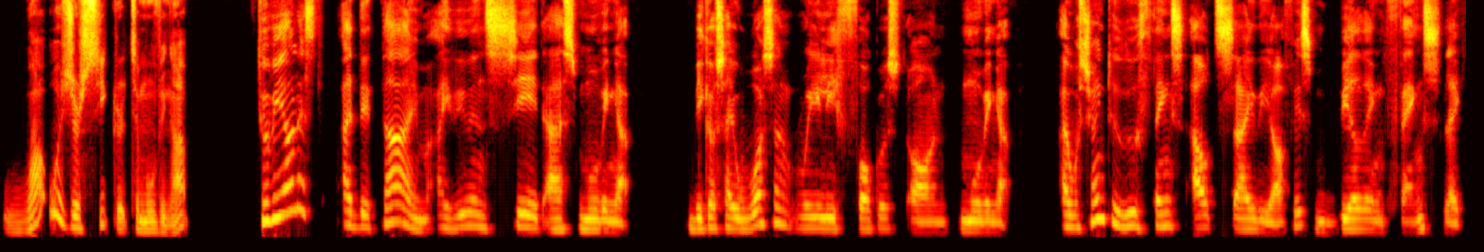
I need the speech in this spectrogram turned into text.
what was your secret to moving up? To be honest, at the time, I didn't see it as moving up because I wasn't really focused on moving up. I was trying to do things outside the office, building things like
